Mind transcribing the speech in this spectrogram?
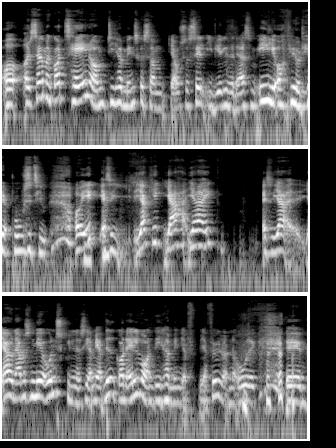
Og, og så kan man godt tale om de her mennesker, som jeg jo så selv i virkeligheden er, som egentlig oplever det her positivt. Og ikke, altså, jeg, kan ikke, jeg, jeg har ikke altså jeg, jeg er jo nærmest sådan mere undskyldende og siger, at jeg ved godt alvoren det her, men jeg, jeg føler den overhovedet ikke. øh,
